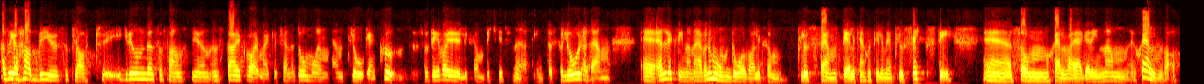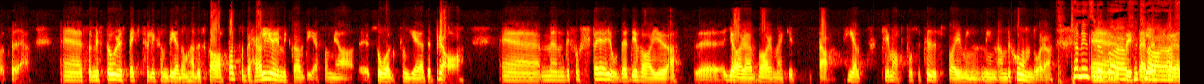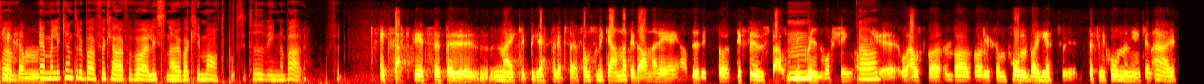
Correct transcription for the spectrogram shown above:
Alltså jag hade ju såklart, i grunden så fanns det ju en, en stark varumärkeskännedom och en, en trogen kund. Så det var ju liksom viktigt för mig att inte förlora den eh, äldre kvinnan, även om hon då var liksom plus 50 eller kanske till och med plus 60, eh, som själva ägarinnan själv var så att säga. Eh, så med stor respekt för liksom det de hade skapat så behöll jag ju mycket av det som jag eh, såg fungerade bra. Eh, men det första jag gjorde det var ju att eh, göra varumärket ja, helt klimatpositivt var ju min, min ambition då. då. Kan inte du Eh, bara istället förklara för för, liksom- Emily, kan inte du bara förklara för våra lyssnare vad klimatpositiv innebär? För, Exakt, det är ett supermärkligt begrepp höll jag på att säga. Som så mycket annat idag när det har blivit så diffust allt Mm. med greenwashing och, Ja. eh, och allt vad, vad, vad liksom hållbarhet, definitionen egentligen är.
